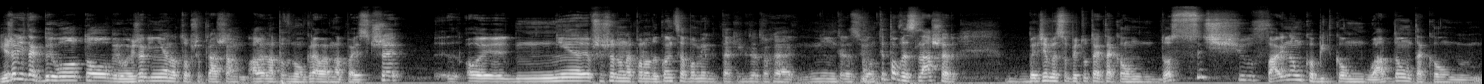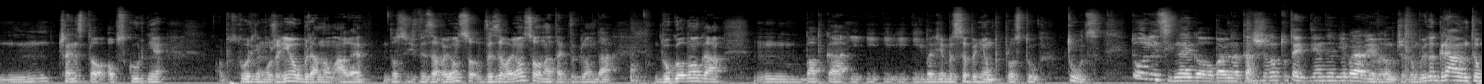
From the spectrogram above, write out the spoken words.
Jeżeli tak było, to było, jeżeli nie, no to przepraszam, ale na pewno grałem na PS3, o, nie przeszedłem na pewno do końca, bo mnie takie gry trochę nie interesują. Typowy slasher. Będziemy sobie tutaj taką dosyć fajną kobitką, ładną, taką mm, często obskurnie obskurnie może nie ubraną, ale dosyć wyzywająco, wyzywająco ona tak wygląda, długonoga mm, babka i, i, i, i będziemy sobie nią po prostu tłuc. Tu nic innego, Bayonetta 3, no tutaj nie, nie, nie, nie wiadomo czego mówię, no grałem, to,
